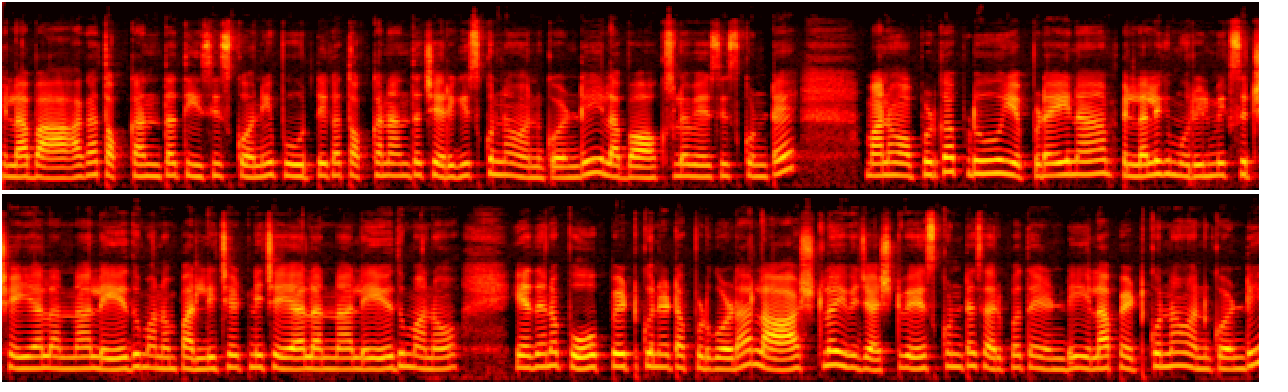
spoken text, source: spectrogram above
ఇలా బాగా తొక్కంతా తీసేసుకొని పూర్తిగా తొక్కనంతా చెరిగేసుకున్నాం అనుకోండి ఇలా బాక్స్లో వేసేసుకుంటే మనం అప్పటికప్పుడు ఎప్పుడైనా పిల్లలకి మురిల్ మిక్సర్ చేయాలన్నా లేదు మనం పల్లి చట్నీ చేయాలన్నా లేదు మనం ఏదైనా పోపు పెట్టుకునేటప్పుడు కూడా లాస్ట్లో ఇవి జస్ట్ వేసుకుంటే సరిపోతాయండి. ఇలా పెట్టుకున్నాం అనుకోండి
